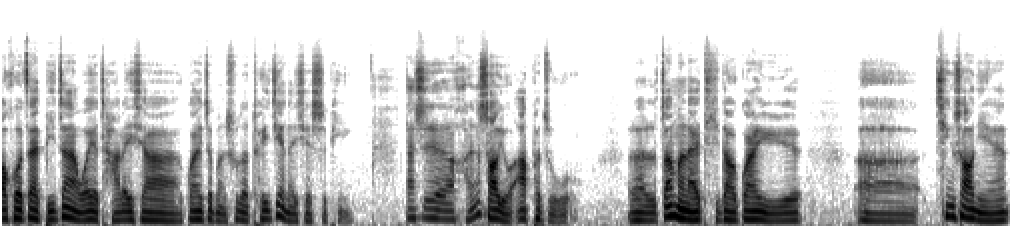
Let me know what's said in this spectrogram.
包括在 B 站我也查了一下关于这本书的推荐的一些视频，但是很少有 UP 主，呃，专门来提到关于呃青少年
